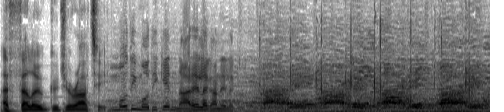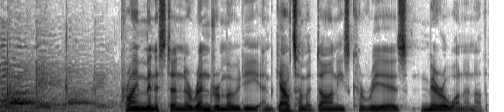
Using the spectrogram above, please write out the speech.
a fellow Gujarati. Modi Modi ke nare lagane lagi. Prime Minister Narendra Modi and Gautam Adani's careers mirror one another.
